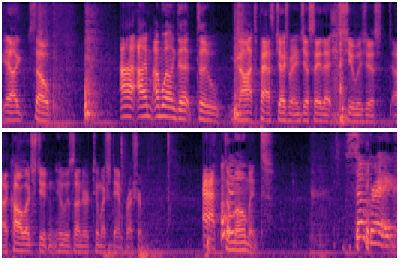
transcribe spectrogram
yeah. So I, I'm I'm willing to to not pass judgment and just say that she was just a college student who was under too much damn pressure at the moment. So Greg,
